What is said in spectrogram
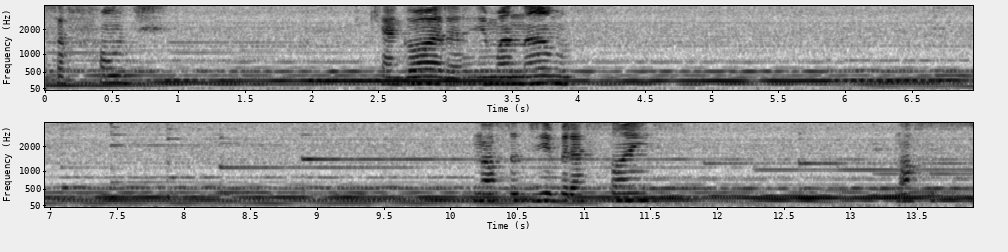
Dessa fonte que agora emanamos nossas vibrações, nossos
